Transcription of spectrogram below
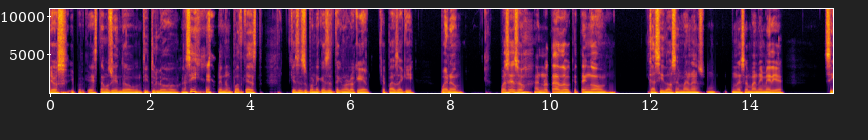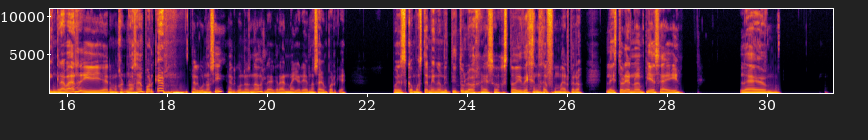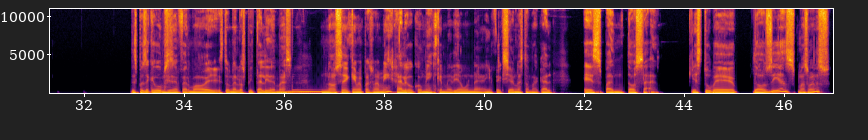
y por qué estamos viendo un título así en un podcast que se supone que es de tecnología. ¿Qué pasa aquí? Bueno, pues eso, han notado que tengo casi dos semanas, una semana y media sin grabar y a lo mejor no saben por qué. Algunos sí, algunos no, la gran mayoría no saben por qué. Pues como están viendo en el título, eso, estoy dejando de fumar, pero la historia no empieza ahí. Después de que Bumsy se enfermó y estuvo en el hospital y demás, no sé qué me pasó a mí. Algo comí que me dio una infección estomacal espantosa. Estuve dos días más o menos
